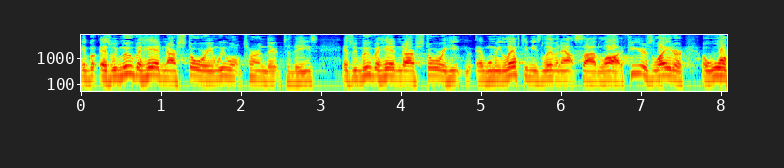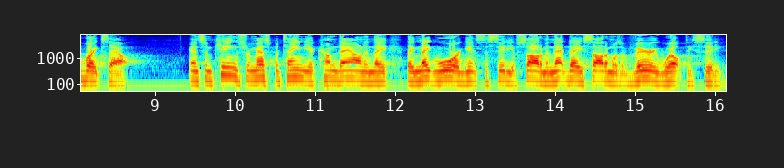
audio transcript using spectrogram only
As we move ahead in our story, and we won't turn there to these, as we move ahead in our story, he, when we left him, he's living outside Lot. A few years later, a war breaks out. And some kings from Mesopotamia come down and they, they make war against the city of Sodom. And that day, Sodom was a very wealthy city.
